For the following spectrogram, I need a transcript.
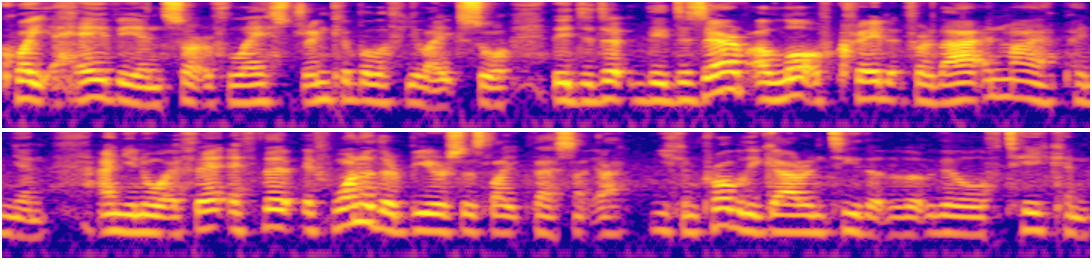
quite heavy and sort of less drinkable if you like so they de they deserve a lot of credit for that in my opinion and you know if they, if the if one of their beers is like this I, you can probably guarantee that they'll have taken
